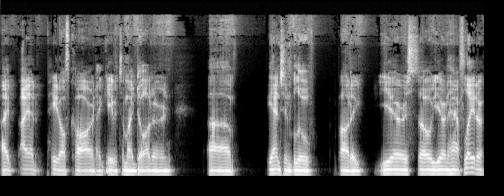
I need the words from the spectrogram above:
I, I had paid off car and I gave it to my daughter and, uh, the engine blew about a year or so, year and a half later.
